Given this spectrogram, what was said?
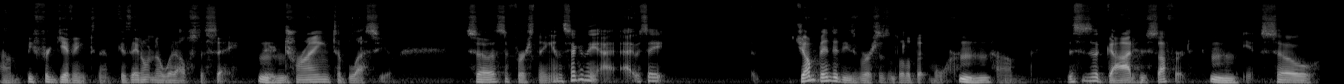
Um, be forgiving to them because they don't know what else to say. They're Mhm. trying to bless you. So that's the first thing. And the second thing, I, I would say, jump into these verses a little bit more. Mhm. Um, this is a God who suffered. Mhm. So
